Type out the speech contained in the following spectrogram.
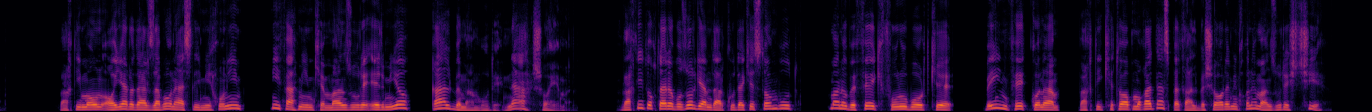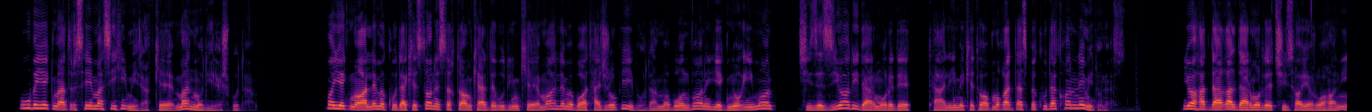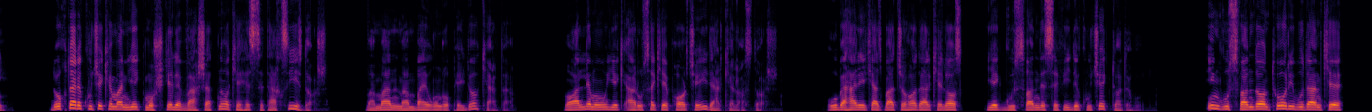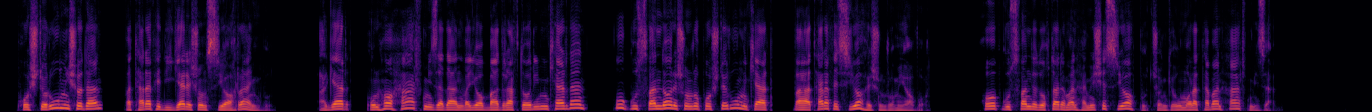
وقتی ما اون آیه رو در زبان اصلی می‌خونیم می‌فهمیم که منظور ارمیا قلب من بوده نه احشای من. وقتی دختر بزرگم در کودکستان بود منو به فکر فرو برد که به این فکر کنم وقتی کتاب مقدس به قلب اشاره می‌کنه منظورش چیه. او به یک مدرسه مسیحی می‌رفت که من مدیرش بودم. ما یک معلم کودکستان استخدام کرده بودیم که معلم با تجربی بود اما به عنوان یک نوع ایمان چیز زیادی در مورد تعلیم کتاب مقدس به کودکان نمی‌دونست. یا حداقل در مورد چیزهای روحانی. دختر کوچک من یک مشکل وحشتناک حس تقصیر داشت و من منبع اون رو پیدا کردم. معلم او یک عروسک پارچه‌ای در کلاس داشت. او به هر یک از بچه ها در کلاس یک گوسفند سفید کوچک داده بود. این گوسفندان طوری بودند که پشت رو می شدن و طرف دیگرشون سیاه رنگ بود. اگر اونها حرف می و یا بدرفتاری می کردن او گوسفندانشون رو پشت رو می کرد و طرف سیاهشون رو می آورد. خب گوسفند دختر من همیشه سیاه بود چون که او مرتبا حرف می زد.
